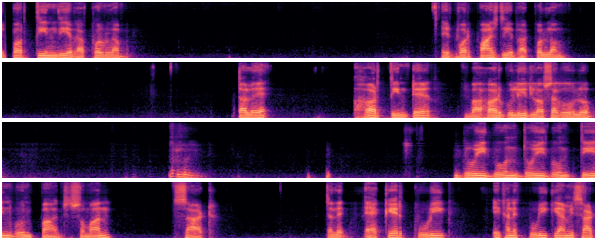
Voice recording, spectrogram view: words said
এরপর তিন দিয়ে ভাগ করলাম। এরপর পাঁচ দিয়ে ভাগ করলাম। তাহলে হর তিনটে বা হরগুলির লসাগু হলো দুই গুণ দুই গুণ তিন গুণ পাঁচ সমান ষাট। তাহলে একের কুড়ি, এখানে কুড়িকে আমি ষাট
